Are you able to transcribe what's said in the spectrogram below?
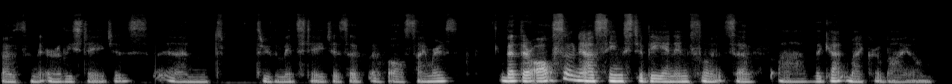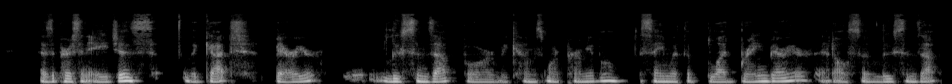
both in the early stages and through the mid stages of, of alzheimer's. But there also now seems to be an influence of uh, the gut microbiome. As a person ages the gut barrier loosens up or becomes more permeable. Same with the blood brain barrier, it also loosens up.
